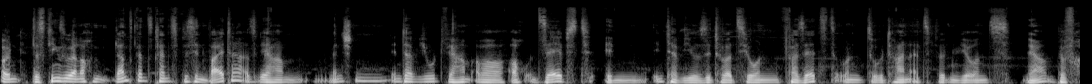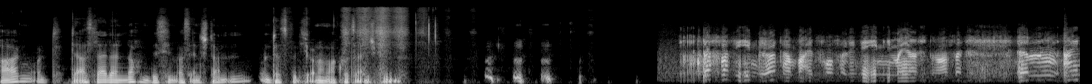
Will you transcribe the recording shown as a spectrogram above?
Und das ging sogar noch ein ganz, ganz kleines bisschen weiter. Also wir haben Menschen interviewt, wir haben aber auch uns selbst in Interviewsituationen versetzt und so getan, als würden wir uns ja befragen. Und da ist leider noch ein bisschen was entstanden. Und das würde ich auch noch mal kurz einspielen. Das, was Sie eben gehört haben, war ein Vorfall in der Emil-Meyer-Straße. Ähm, ein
